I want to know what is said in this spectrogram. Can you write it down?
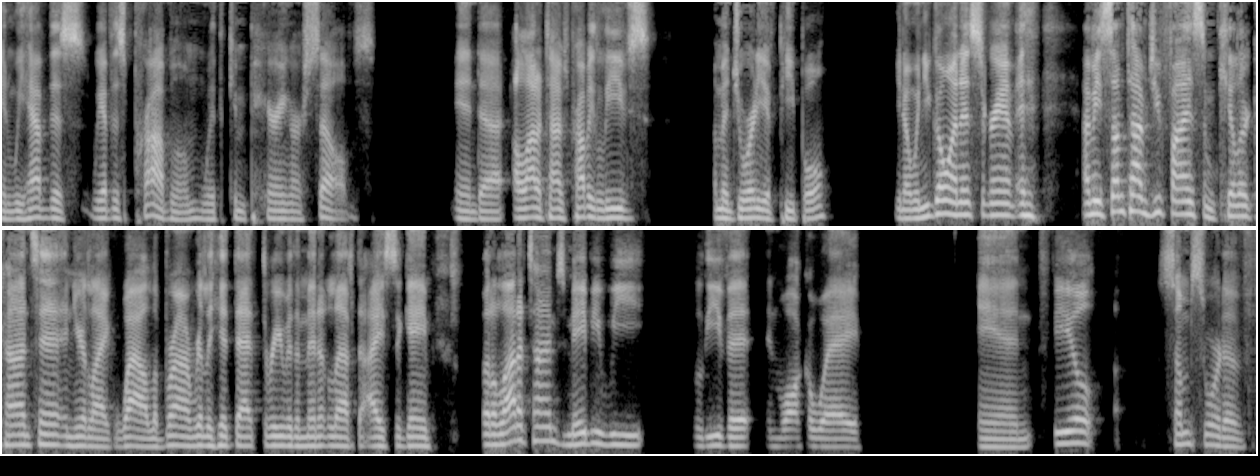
And we have this we have this problem with comparing ourselves. And uh, a lot of times probably leaves a majority of people you know, when you go on Instagram, and I mean, sometimes you find some killer content and you're like, wow, LeBron really hit that three with a minute left to ice the game. But a lot of times, maybe we leave it and walk away and feel some sort of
